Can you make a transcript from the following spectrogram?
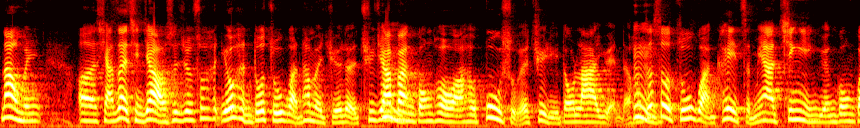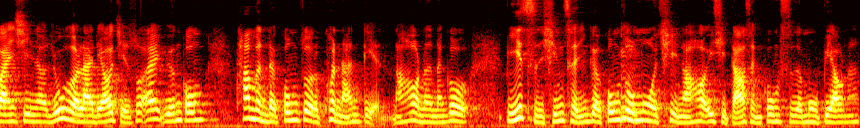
那我们。呃，想再请教老师，就是说有很多主管他们觉得居家办公后啊，嗯、和部署的距离都拉远了。嗯、这时候主管可以怎么样经营员工关系呢？如何来了解说，哎，员工他们的工作的困难点，然后呢，能够彼此形成一个工作默契，嗯、然后一起达成公司的目标呢？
